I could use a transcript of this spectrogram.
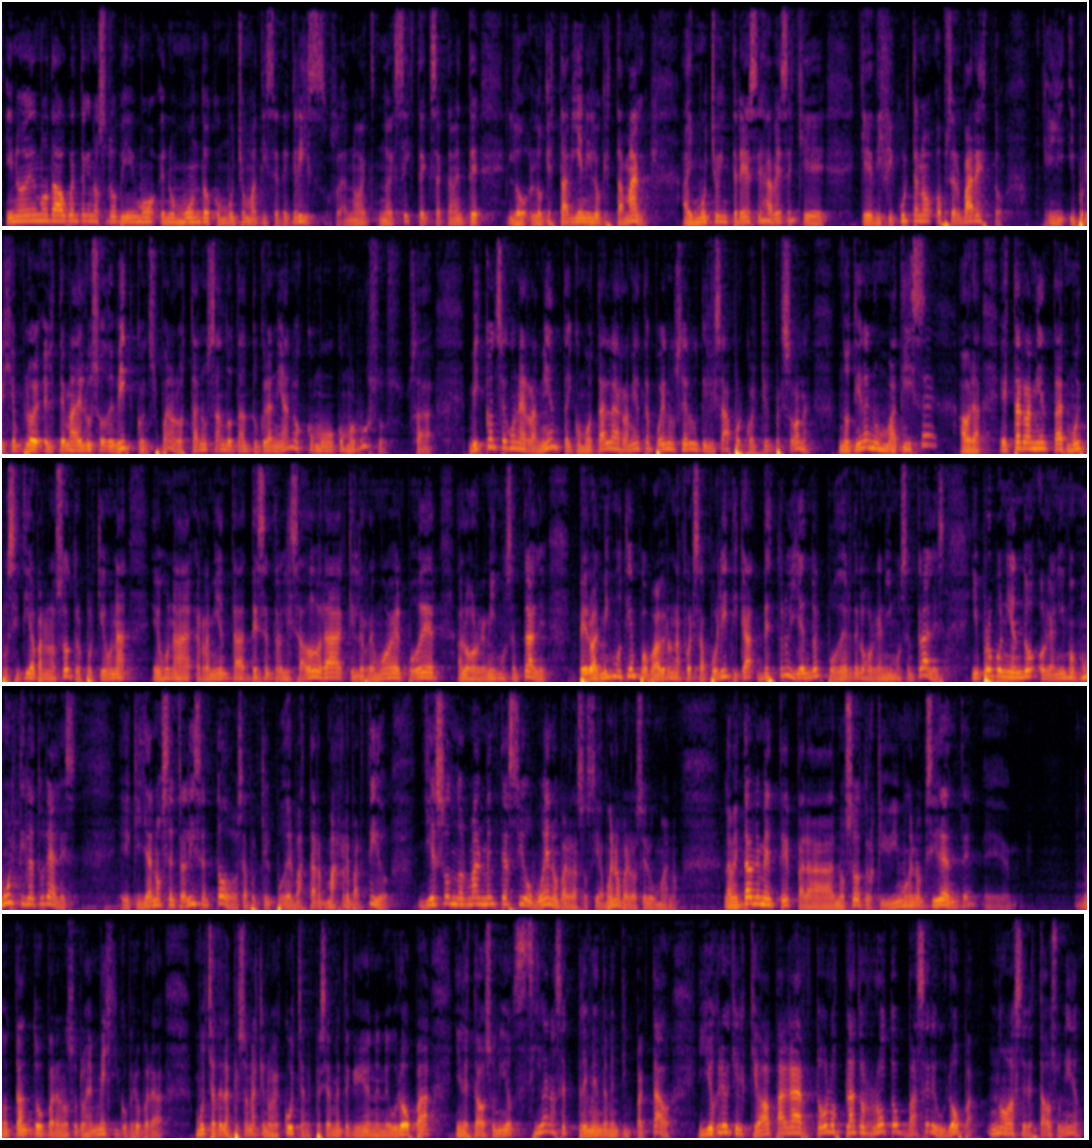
Y nos hemos dado cuenta que nosotros vivimos en un mundo con muchos matices de gris. O sea, no, no existe exactamente lo, lo que está bien y lo que está mal. Hay muchos intereses a veces que, que dificultan observar esto. Y, y, por ejemplo, el tema del uso de bitcoins, bueno, lo están usando tanto ucranianos como, como rusos. O sea, bitcoins es una herramienta y como tal las herramientas pueden ser utilizadas por cualquier persona. No tienen un matiz. Ahora, esta herramienta es muy positiva para nosotros porque una, es una herramienta descentralizadora que le remueve el poder a los organismos centrales, pero al mismo tiempo va a haber una fuerza política destruyendo el poder de los organismos centrales y proponiendo organismos multilaterales eh, que ya no centralicen todo, o sea, porque el poder va a estar más repartido. Y eso normalmente ha sido bueno para la sociedad, bueno para los seres humanos. Lamentablemente, para nosotros que vivimos en Occidente, eh, no tanto para nosotros en México, pero para muchas de las personas que nos escuchan, especialmente que viven en Europa y en Estados Unidos, sí van a ser tremendamente impactados. Y yo creo que el que va a pagar todos los platos rotos va a ser Europa, no va a ser Estados Unidos.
